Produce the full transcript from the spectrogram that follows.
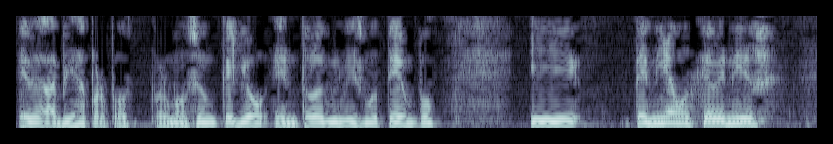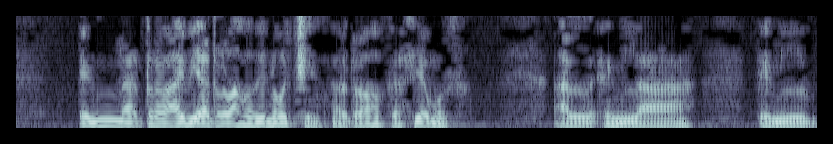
era la vieja promoción que yo, entró en el mismo tiempo, y teníamos que venir, en la, había trabajo de noche, trabajo que hacíamos al, en la en,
